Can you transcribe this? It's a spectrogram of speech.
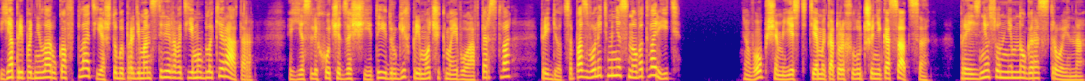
Я приподняла рукав платья, чтобы продемонстрировать ему блокиратор. Если хочет защиты и других примочек моего авторства, придется позволить мне снова творить. «В общем, есть темы, которых лучше не касаться», — произнес он немного расстроенно.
